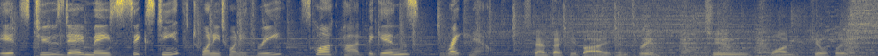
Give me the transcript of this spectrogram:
It's Tuesday, May 16th, 2023. Squawk Pod begins right now. Stand Becky by in three, two, one. Cue it, please.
